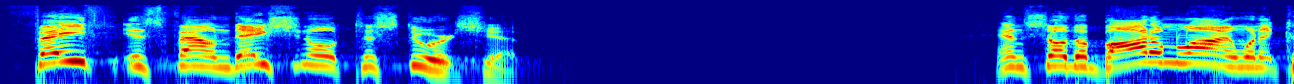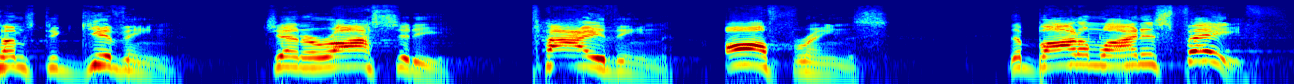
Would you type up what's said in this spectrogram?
Faith is foundational to stewardship. And so, the bottom line when it comes to giving, generosity, tithing, offerings, the bottom line is faith.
